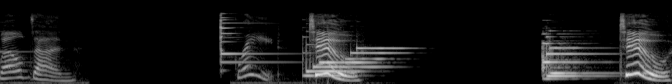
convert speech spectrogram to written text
Well done. Great. Two. Two.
